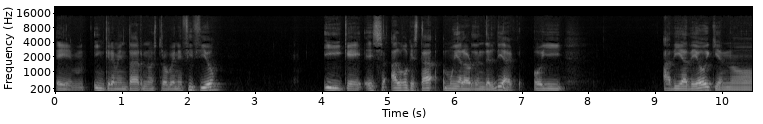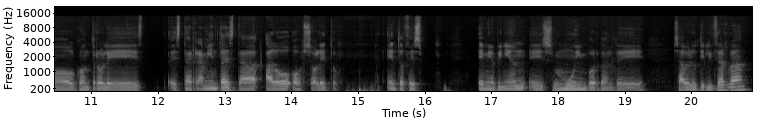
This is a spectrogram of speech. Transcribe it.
em, incrementar nuestro beneficio y que es algo que está muy a la orden del día. Hoy, a día de hoy, quien no controle esta herramienta está algo obsoleto. Entonces, en mi opinión, es muy importante saber utilizarla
